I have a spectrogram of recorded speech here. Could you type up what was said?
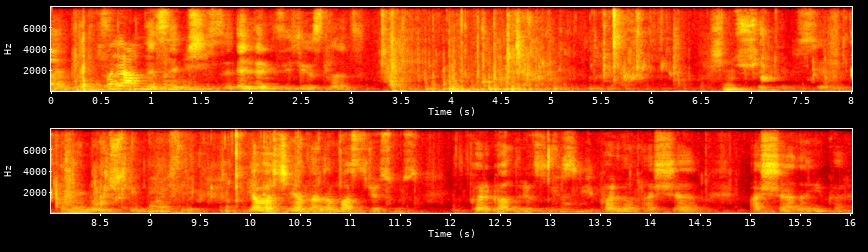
Aynen. Bayağı hızlıymış. Desteklerinizi, ellerinizi iyice ıslat. Şimdi şu şekilde size kamerayı oluşturayım. Evet. Yavaşça yanlardan bastırıyorsunuz. Yukarı kaldırıyorsunuz. Yukarıdan aşağı, aşağıdan yukarı.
